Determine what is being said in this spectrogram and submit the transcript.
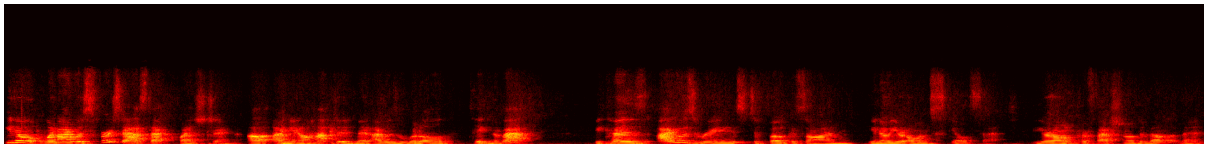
you know when i was first asked that question uh, i mean i'll have to admit i was a little taken aback because i was raised to focus on you know your own skill set your own professional development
